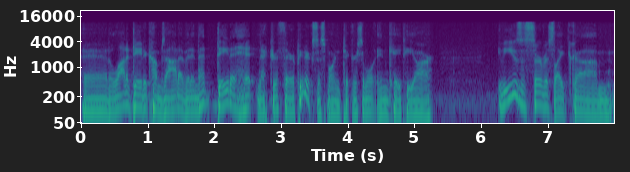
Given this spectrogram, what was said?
And a lot of data comes out of it. And that data hit Nektar Therapeutics this morning, ticker symbol NKTR. If you use a service like um,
